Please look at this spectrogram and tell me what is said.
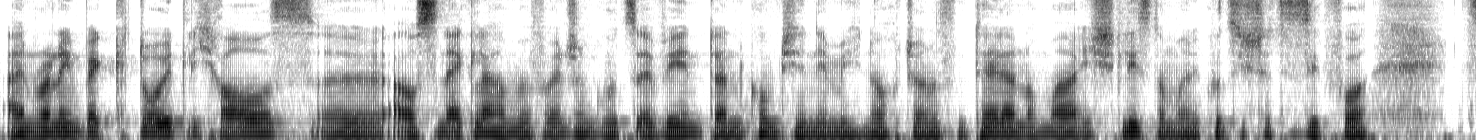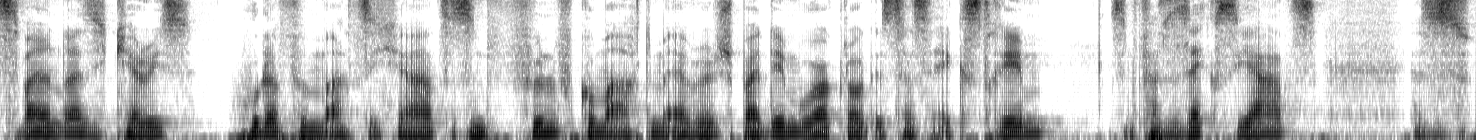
ein Running Back deutlich raus. Äh, Austin Eckler haben wir vorhin schon kurz erwähnt. Dann kommt hier nämlich noch Jonathan Taylor nochmal. Ich schließe nochmal kurz die Statistik vor. 32 Carries, 185 Yards. Das sind 5,8 im Average. Bei dem Workload ist das extrem. Das sind fast 6 Yards. Das ist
